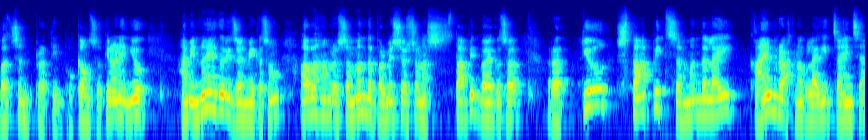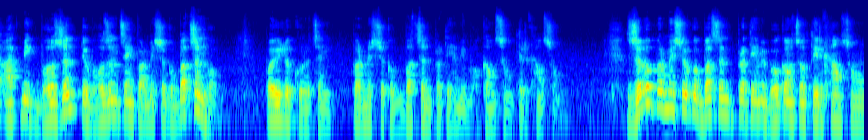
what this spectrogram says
वचनप्रति भोकाउँछौँ। किनभने यो हामी नयाँ गरी जन्मेका छौँ अब हाम्रो सम्बन्ध परमेश्वरसँग स्थापित भएको छ र त्यो स्थापित सम्बन्धलाई कायम राख्नको लागि चाहिन्छ आत्मिक भोजन। त्यो भोजन चाहिँ परमेश्वरको वचन हो। पहिलो कुरो चाहिँ परमेश्वरको वचनप्रति हामी भोकाउँछौँ तिर्खाउँछौँ। जब परमेश्वरको वचनप्रति हामी भोकाउँछौँ तिर्खाउँछौँ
